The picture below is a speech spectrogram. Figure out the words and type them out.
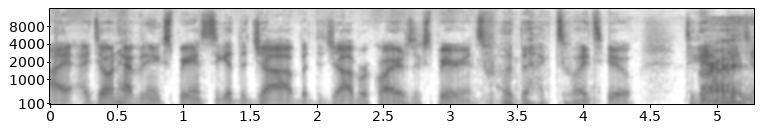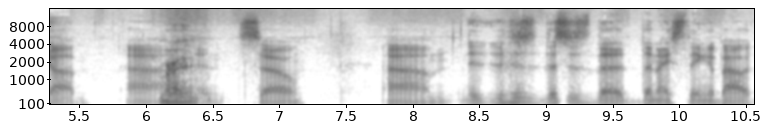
I, I don't have any experience to get the job, but the job requires experience. What the heck do I do to get Right. the job? Uh, Right. And so, um, this is this is the the nice thing about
